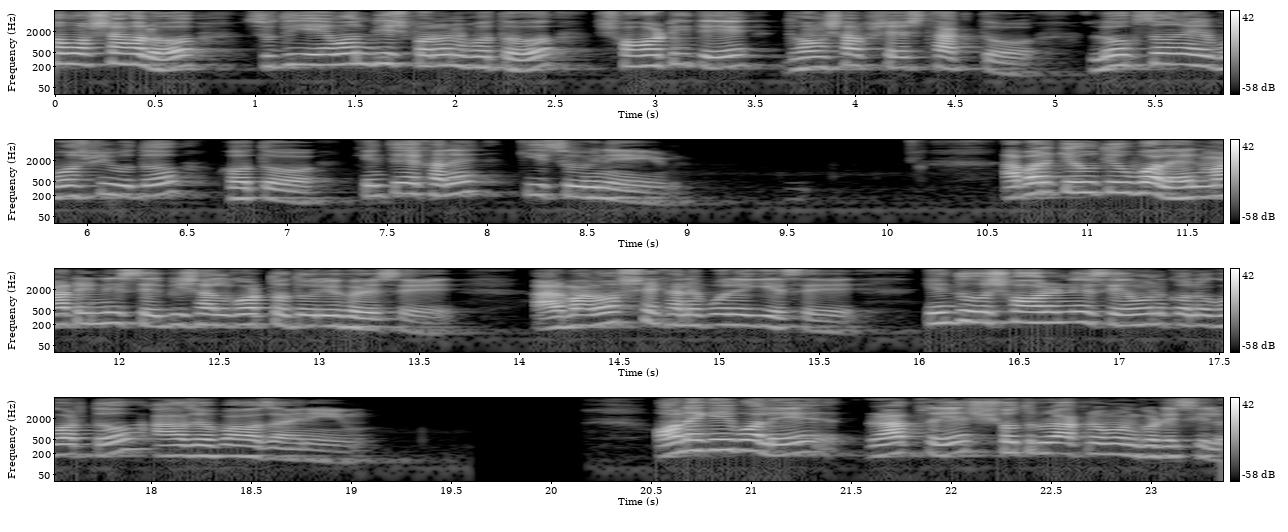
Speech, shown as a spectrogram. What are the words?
সমস্যা হলো, যদি এমন বিস্ফোরণ হতো, শহরটিতে ধ্বংসাবশেষ থাকতো লোকজনের ভস্মীভূত হতো, কিন্তু এখানে কিছুই নেই। আবার কেউ কেউ বলেন মাটির নিচে বিশাল গর্ত তৈরি হয়েছে, আর মানুষ সেখানে পড়ে গিয়েছে, কিন্তু শহরের নিচে এমন কোনো গর্ত আজও পাওয়া যায়নি। অনেকেই বলে, রাত্রে শত্রুর আক্রমণ ঘটেছিল।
